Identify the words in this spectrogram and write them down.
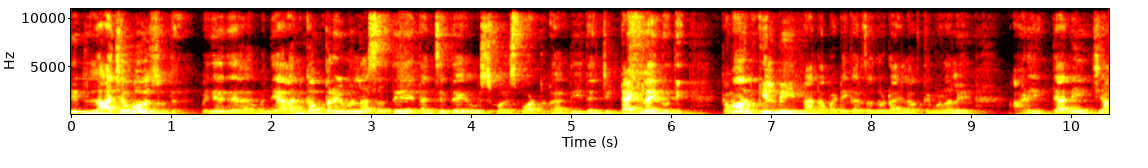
ते लाजवावंच होतं. म्हणजे म्हणजे अनकम्पेरेबल असं ते त्यांचे ते स्पॉट ती त्यांची टॅगलाईन होती. कमॉन किल मी नाना पाटेकरचा जो डायलॉग ते म्हणाले. आणि त्याने ज्या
